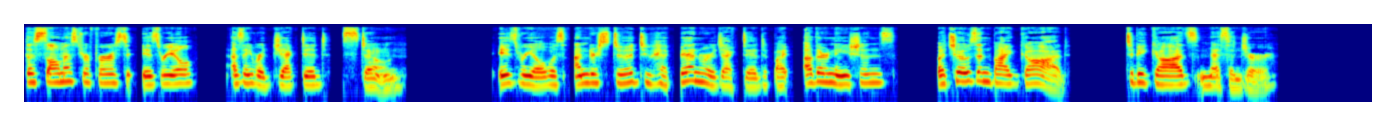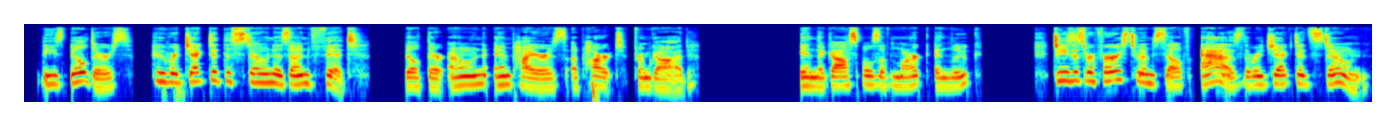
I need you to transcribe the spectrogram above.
the psalmist refers to Israel as a rejected stone. Israel was understood to have been rejected by other nations, but chosen by God to be God's messenger. These builders, who rejected the stone as unfit, built their own empires apart from God. In the Gospels of Mark and Luke, Jesus refers to himself as the rejected stone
